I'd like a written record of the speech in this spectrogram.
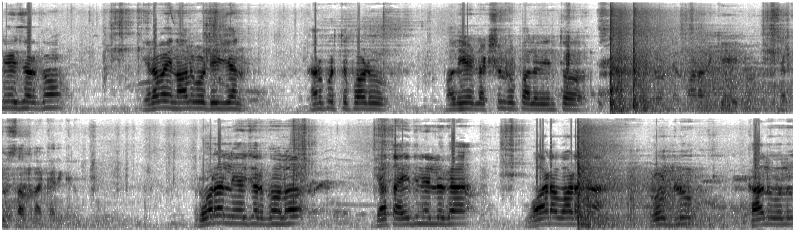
నియోజకవర్గం ఇరవై నాలుగో డివిజన్ కనుపర్తిపాడు పదిహేడు లక్షల రూపాయల వ్యయంతో నిర్మాణానికి శంకుస్థాపన కార్యక్రమం. రూరల్ నియోజకవర్గంలో గత ఐదు నెలలుగా వాడవాడన రోడ్లు కాలువలు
